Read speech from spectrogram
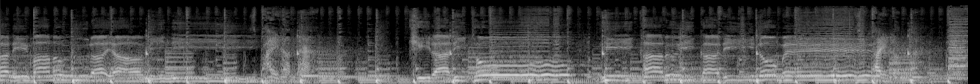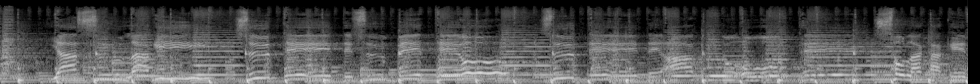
谷間の暗闇に。キラリと光る光の目。安らぎ捨ててすべてを捨てて悪を追って空かける。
